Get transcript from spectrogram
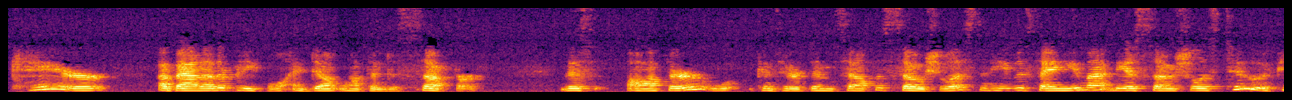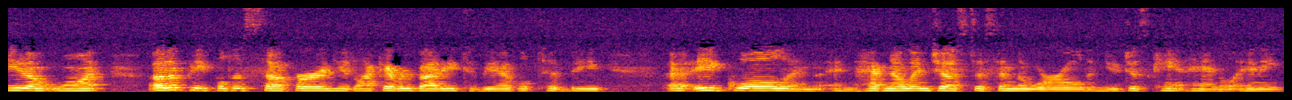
care about other people and don't want them to suffer. This author considered himself a socialist, and he was saying you might be a socialist too if you don't want other people to suffer and you'd like everybody to be able to be uh, equal and, and have no injustice in the world, and you just can't handle any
